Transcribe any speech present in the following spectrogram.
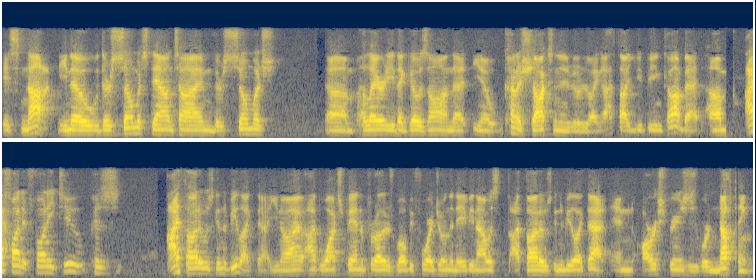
it's not. You know, there's so much downtime. There's so much um, hilarity that goes on that you know kind of shocks an individual. Like I thought you'd be in combat. Um, I find it funny too because I thought it was going to be like that. You know, I, I've watched Band of Brothers well before I joined the Navy, and I was I thought it was going to be like that. And our experiences were nothing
